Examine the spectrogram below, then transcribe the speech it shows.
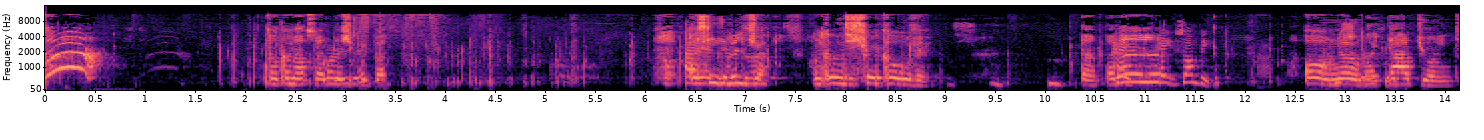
Ah! Don't come outside, there's a creeper. I see the villager. I'm going to trade coal with him. Bum, bum, Hey, hey, zombie. Oh no, my dad joined.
